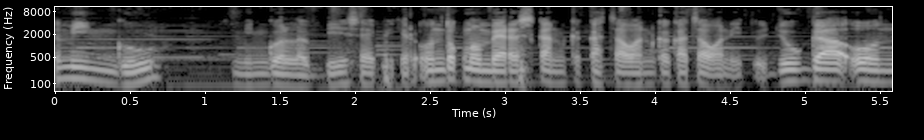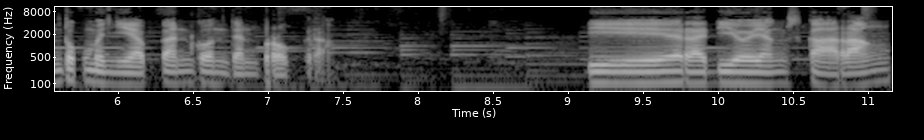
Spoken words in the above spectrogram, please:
seminggu, seminggu lebih saya pikir untuk membereskan kekacauan-kekacauan itu juga untuk menyiapkan konten program. Di radio yang sekarang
